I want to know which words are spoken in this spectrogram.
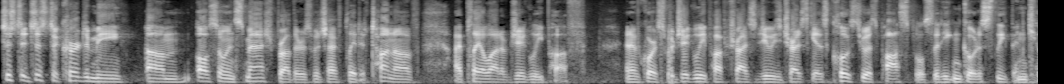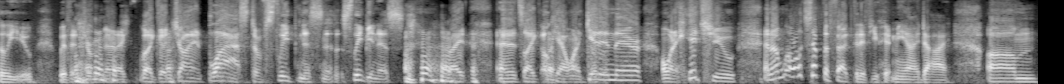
Just it just occurred to me. Um, also in Smash Brothers, which I've played a ton of, I play a lot of Jigglypuff. And of course, what Jigglypuff tries to do is he tries to get as close to you as possible so that he can go to sleep and kill you with a dramatic, like a giant blast of sleepiness, sleepiness, right? And it's like, okay, I want to get in there, I want to hit you, and I'm, I'll accept the fact that if you hit me, I die. Um,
